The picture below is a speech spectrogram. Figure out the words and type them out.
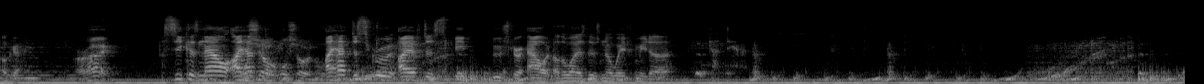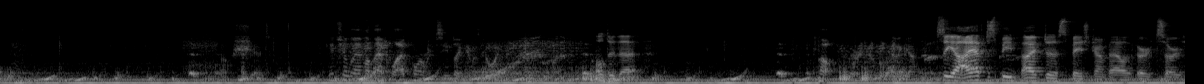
Okay. All right. See, because now I We'll have show. We'll show it a little. I have to screw it. I have to speed booster out, otherwise there's no way for me to. God damn it. Oh shit. Can't you land on that platform? It seemed like it was going. I'll do that. Oh, there we go. There we go. So yeah, I have to speed. I have to space jump out, or sorry,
